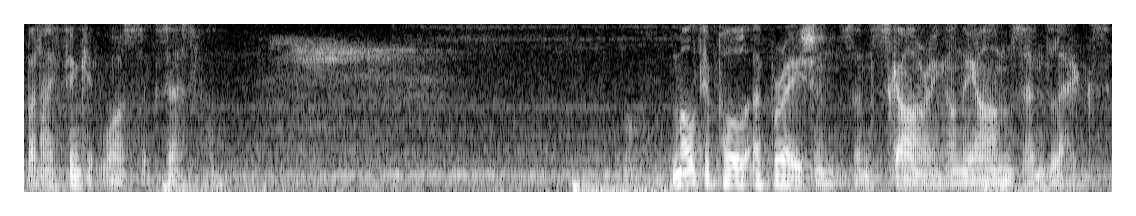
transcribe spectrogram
but I think it was successful. Multiple abrasions and scarring on the arms and legs.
